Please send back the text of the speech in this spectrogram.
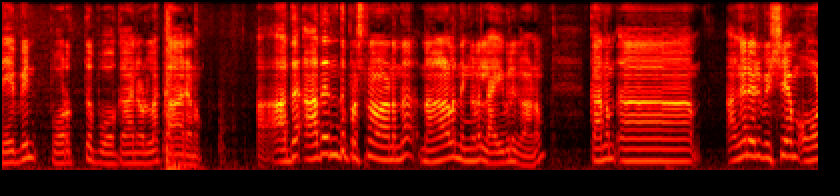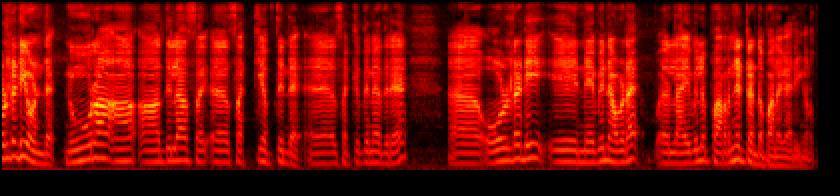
നെവിൻ പുറത്തു പോകാനുള്ള കാരണം. അത് അതെന്ത് പ്രശ്നമാണെന്ന് നാളെ നിങ്ങൾ ലൈവിൽ കാണും. കാരണം അങ്ങനെ ഒരു വിഷയം ഓൾറെഡി ഉണ്ട്. നൂറ ആദില സഖ്യത്തിന്റെ സഖ്യത്തിനെതിരെ ഓൾറെഡി നെവിൻ അവിടെ ലൈവിൽ പറഞ്ഞിട്ടുണ്ട് പല കാര്യങ്ങളും.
